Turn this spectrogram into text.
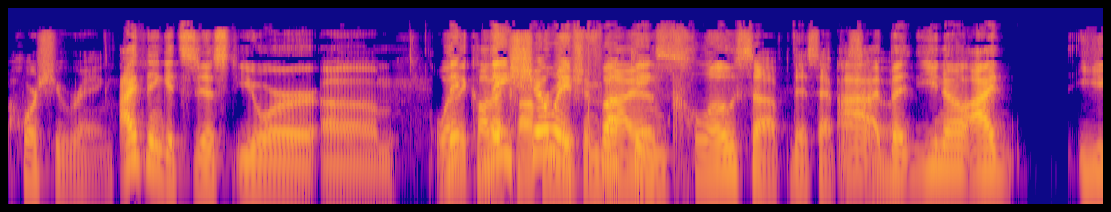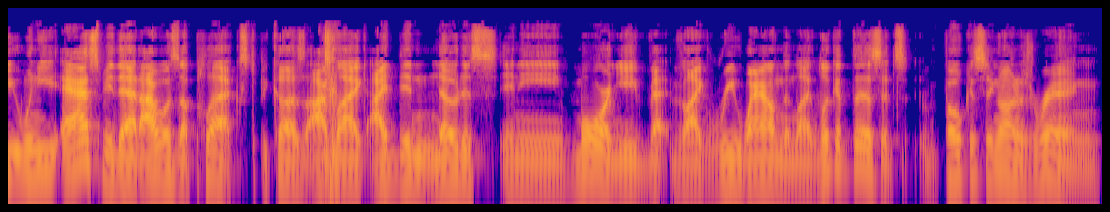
horseshoe ring? I think it's just your um what do they call it? they that show a fucking bias. close up this episode. I, but you know, I you when you asked me that, I was perplexed because I'm like I didn't notice any more, and you like rewound and like look at this, it's focusing on his ring,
